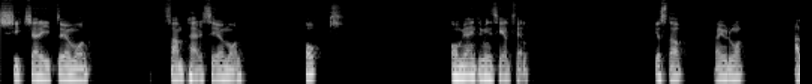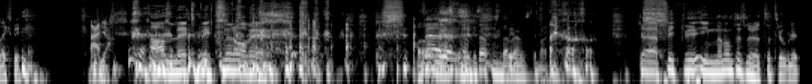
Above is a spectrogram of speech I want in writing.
Chicharito i mål. Van Persie i mål. Och, om jag inte minns helt fel, Gustav, vem gjorde mål? Alex Bittner. Nej. Ja. Alex Bittner har vi. Världens bästa vänsterback. Där fick vi in honom till slut. Otroligt.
